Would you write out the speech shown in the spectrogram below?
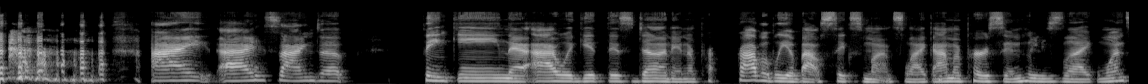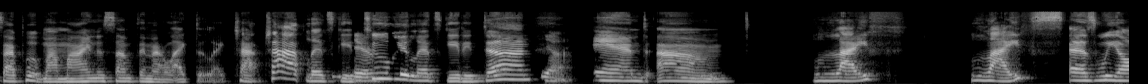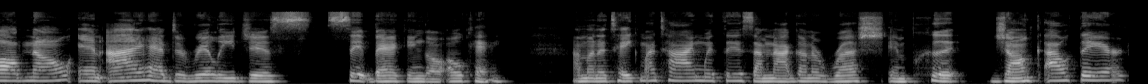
I I signed up thinking that I would get this done in a, pro- probably about six months. Like I'm a person who's like, once I put my mind to something, I like to like chop chop, let's get Yeah. to it, let's get it done. Yeah. And um life lives, as we all know. And I had to really just sit back and go, okay, I'm going to take my time with this. I'm not going to rush and put junk out there.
